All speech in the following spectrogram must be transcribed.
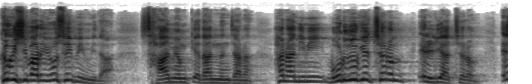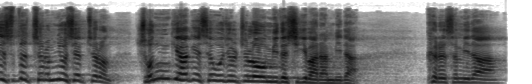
그것이 바로 요셉입니다. 사명 깨닫는 자는 하나님이 모르드게처럼 엘리야처럼 에스더처럼 요셉처럼 존귀하게 세워줄 줄로 믿으시기 바랍니다. 그렇습니다.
